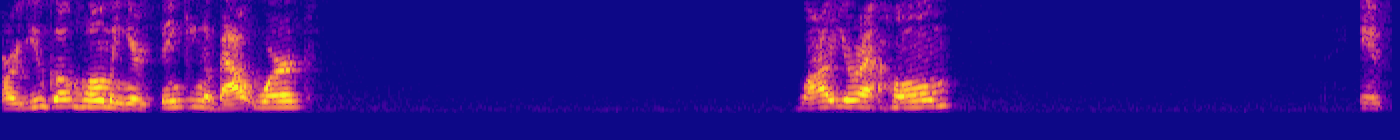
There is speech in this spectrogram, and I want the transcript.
or you go home and you're thinking about work while you're at home, if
